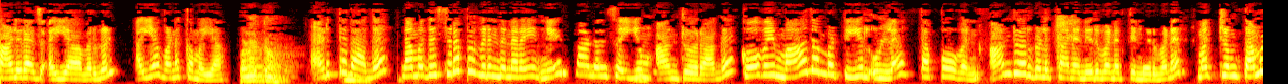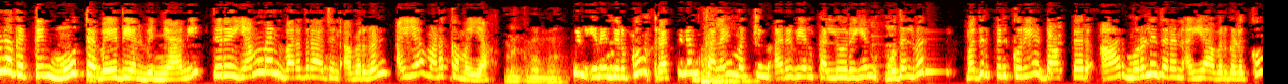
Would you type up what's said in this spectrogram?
காளிராஜ் ஐயா அவர்கள் ஐயா வணக்கம் ஐயா. வணக்கம். அடுத்ததாக நமது சிறப்பு விருந்தினரை நேர்காணல் செய்யும் ஆன்றோராக கோவை மாதம்பட்டியில் உள்ள தப்போவன் ஆன்றோர்களுக்கான நிறுவனத்தின் நிறுவனர் மற்றும் தமிழகத்தின் மூத்த வேதியியல் விஞ்ஞானி திரு எம் என் வரதராஜன் அவர்கள். ஐயா வணக்கம் ஐயா. இணைந்திருக்கும் ரத்தினம் கலை மற்றும் அறிவியல் கல்லூரியின் முதல்வர் மதிப்பிற்குரிய டாக்டர் ஆர். முரளிதரன் ஐயா அவர்களுக்கும்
